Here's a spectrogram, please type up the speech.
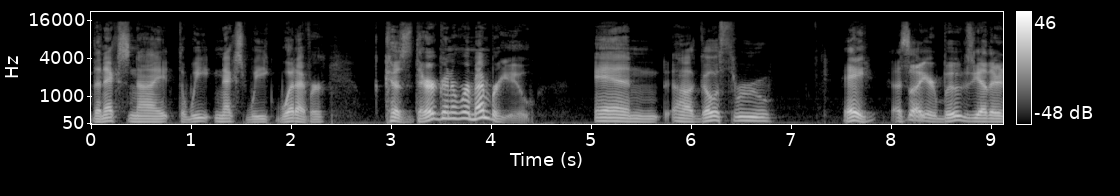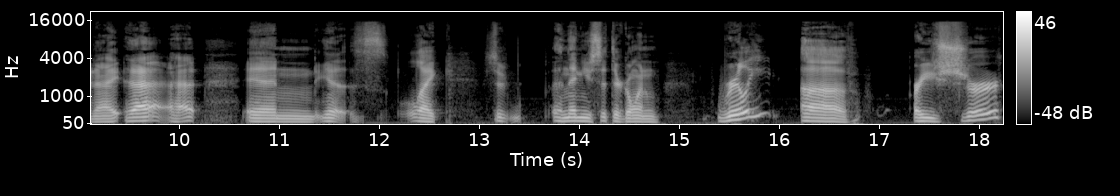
the next night, the week next week, whatever, cuz they're going to remember you and uh, go through hey, I saw your boobs the other night. and you know, like, so, and then you sit there going, really? Uh, are you sure?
